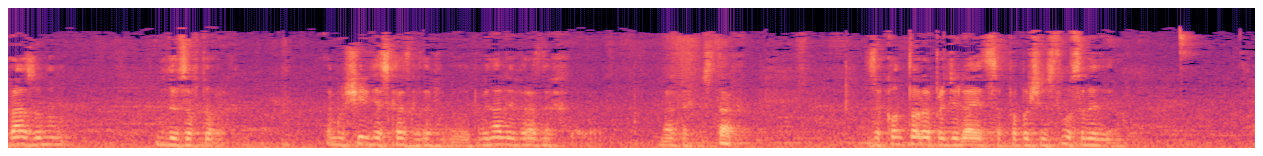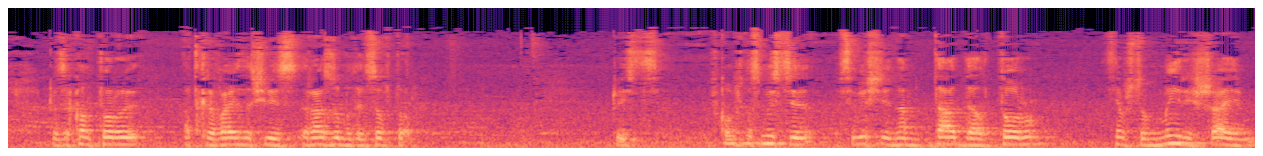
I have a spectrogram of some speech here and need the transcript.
разумом мудрецов Торы. Там учили несколько раз, когда упоминали в разных, в разных местах. Закон Торы определяется по большинству Санедрина. Закон Торы открывается через разум мудрецов Торы. То есть в каком-то смысле Всевышний нам дал, дал Тору тем, что мы решаем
